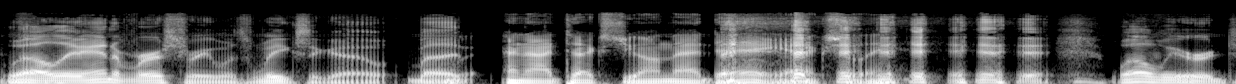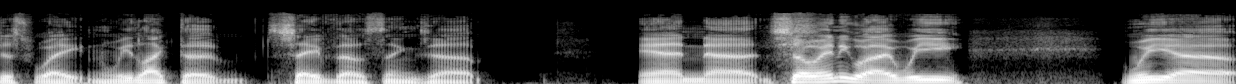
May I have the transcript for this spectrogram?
Well, the anniversary was weeks ago, but and I texted you on that day actually. well, we were just waiting. We like to save those things up, and uh, so anyway, we we uh,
